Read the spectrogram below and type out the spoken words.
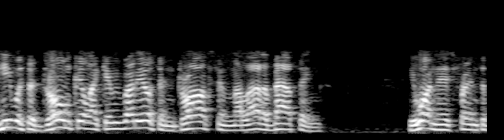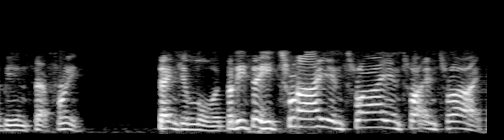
He was a drunkard like everybody else and drugs and a lot of bad things. He wanted his friend to be set free. Thank you, Lord. But he said he tried and tried and tried and tried.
